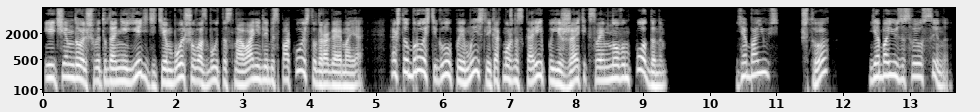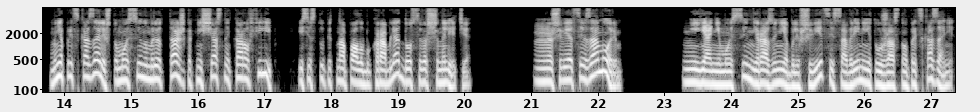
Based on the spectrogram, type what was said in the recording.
И чем дольше вы туда не едете, тем больше у вас будет оснований для беспокойства, дорогая моя. Так что бросьте глупые мысли и как можно скорее поезжайте к своим новым подданным. Я боюсь. Что? Я боюсь за своего сына. Мне предсказали, что мой сын умрет так же, как несчастный Карл Филипп, если ступит на палубу корабля до совершеннолетия. Швеция за морем. Ни я, ни мой сын ни разу не были в Швеции со времени этого ужасного предсказания.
